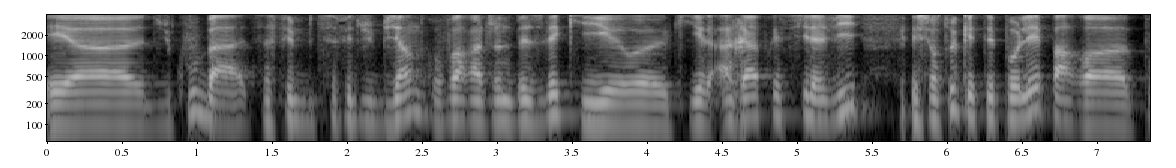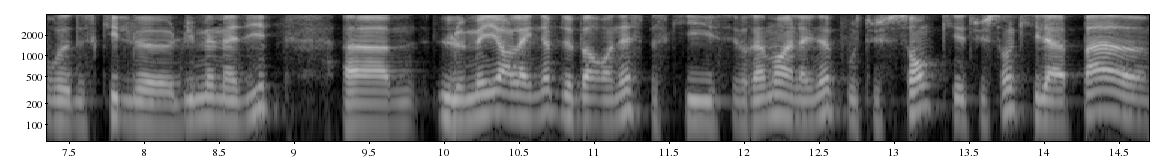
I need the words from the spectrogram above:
Et euh, du coup, bah, ça fait ça fait du bien de revoir un John Beasley qui euh, qui réapprécie la vie et surtout qui est épaulé par euh, pour de ce qu'il euh, lui-même a dit euh, le meilleur line-up de Baroness parce qu'il c'est vraiment un line-up où tu sens qu'il tu sens qu'il a pas euh,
